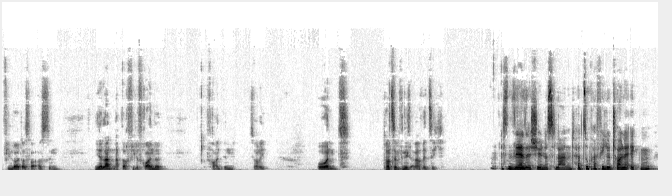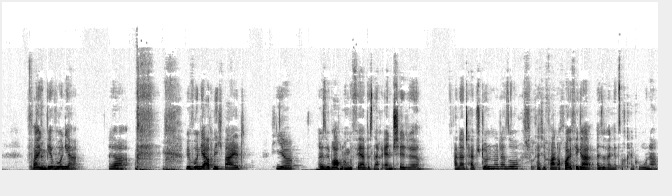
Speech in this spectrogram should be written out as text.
viele Leute aus, aus den Niederlanden, habe auch viele Freunde. FreundInnen, sorry. Und trotzdem finde ich es einfach witzig. Ist ein Wie- sehr, sehr schönes Land, hat super viele tolle Ecken. Vor allem, in wir wohnen ja, ja, wir wohnen ja auch nicht weit hier. Also wir brauchen ungefähr bis nach Enschede anderthalb Stunden oder so. Das heißt, wir fahren auch häufiger, also wenn jetzt auch kein Corona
